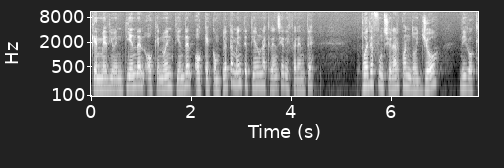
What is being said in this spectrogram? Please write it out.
que medio entienden o que no entienden o que completamente tienen una creencia diferente, puede funcionar cuando yo digo, ok,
